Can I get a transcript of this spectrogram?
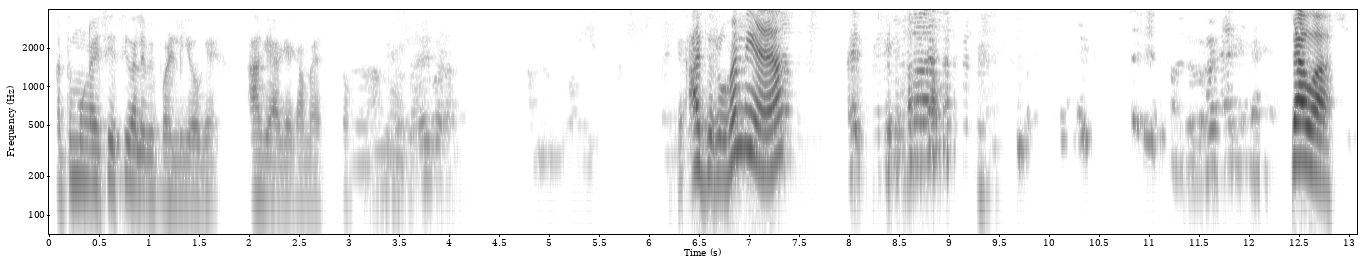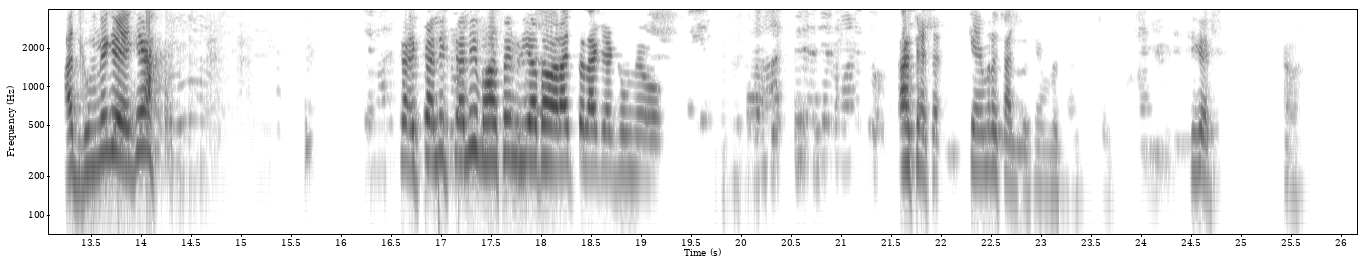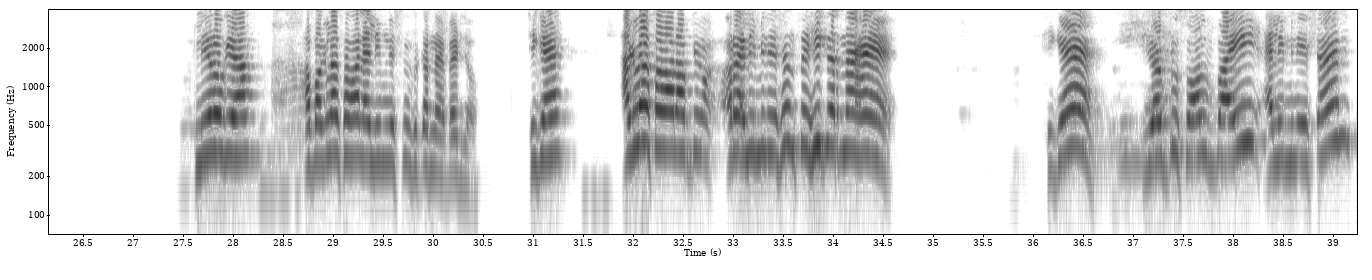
और तुम आईसीएससी वाले भी पढ़ लिए होगे आगे आगे का मैथ तो। आज रोहन नहीं आया? क्या हुआ? आज घूमने गए क्या? कल कल ही भाषण दिया था और आज चला गया घूमने वो। अच्छा अच्छा कैमरा चालू है, कैमरा चालू। ठीक है? हाँ। क्लियर हो गया? अब अगला सवाल एलिमिनेशन से करना है बैठ जाओ। ठीक है? अगला सवाल आपके और एलिमिनेशन से ही करना है। ठीक है? You have to solve by elimination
